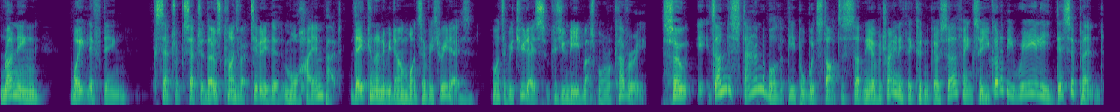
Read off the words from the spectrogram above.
Running, weightlifting, etc., etc. Those kinds of activity that are more high impact, they can only be done once every three days, once every two days, because you need much more recovery. So it's understandable that people would start to suddenly overtrain if they couldn't go surfing. So you've got to be really disciplined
